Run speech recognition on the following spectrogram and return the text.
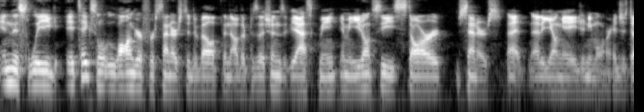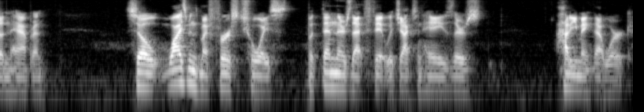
in this league, it takes longer for centers to develop than other positions, if you ask me. I mean, you don't see star centers at, at a young age anymore. It just doesn't happen. So Wiseman's my first choice, but then there's that fit with Jaxson Hayes. There's how do you make that work?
